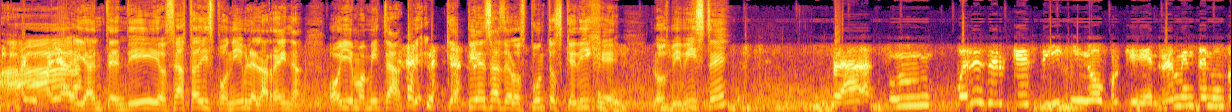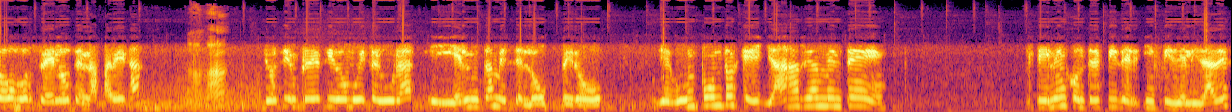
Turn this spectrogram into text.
ah, ya entendí, o sea, está disponible la reina. Oye, mamita, ¿qué, piensas de los puntos que dije? ¿Los viviste? Mm, puede ser que sí y no, porque realmente nunca hubo celos en la pareja. Ajá. Yo siempre he sido muy segura y él nunca me celó, pero llegó un punto que ya realmente sí le encontré infidelidades,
